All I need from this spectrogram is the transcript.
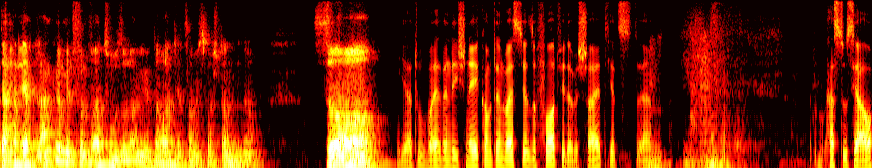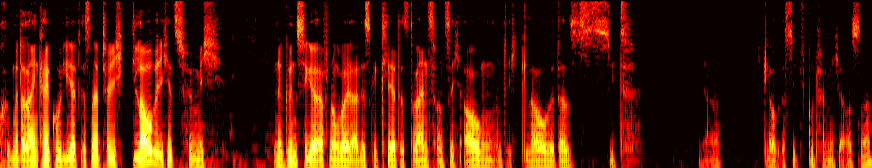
da hat der Blanke mit 5 Atu so lange gedauert. Jetzt habe ich es verstanden. Ja. So. Ja, du, weil wenn die schnell kommt, dann weißt du ja sofort wieder Bescheid. Jetzt ähm, hast du es ja auch mit reinkalkuliert. Ist natürlich, glaube ich, jetzt für mich eine günstige Eröffnung, weil alles geklärt ist. 23 Augen und ich glaube, das sieht, ja, ich glaube, das sieht gut für mich aus, ne?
